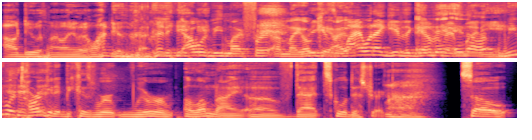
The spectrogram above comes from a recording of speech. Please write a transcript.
I'll do with my money what I want to do with my money. That would be my first. I'm like, okay, I- why would I give the government then- and our- money? we were targeted because we're we're alumni of that school district. uh-huh. So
